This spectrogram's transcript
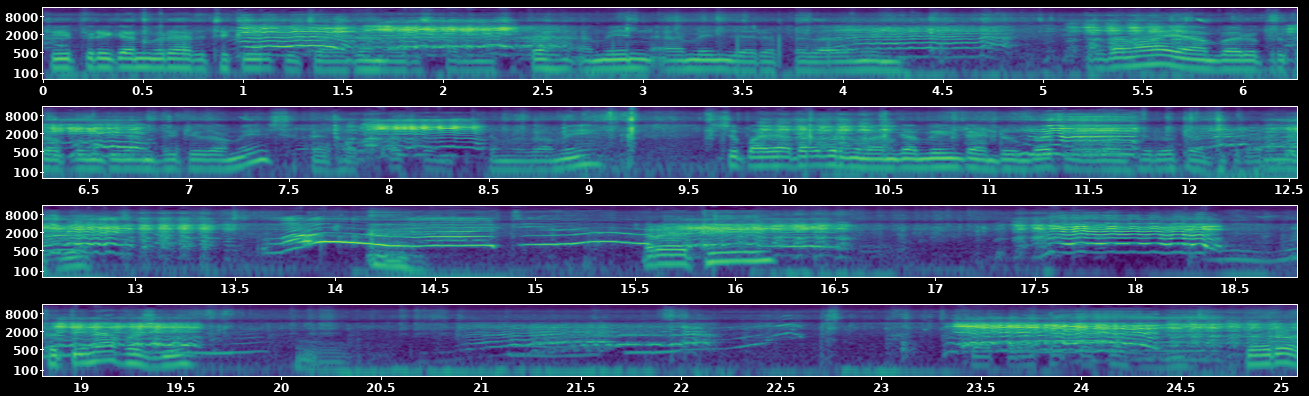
diberikan murah rezeki dari segala musibah. Amin amin ya rabbal alamin. Pertama yang baru bergabung dengan video kami sekali subscribe dan kami supaya tahu perkembangan kambing dan domba di wilayah Solo dan sekitar bosku ready? Betina bosku Doro.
